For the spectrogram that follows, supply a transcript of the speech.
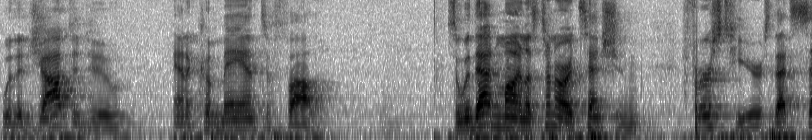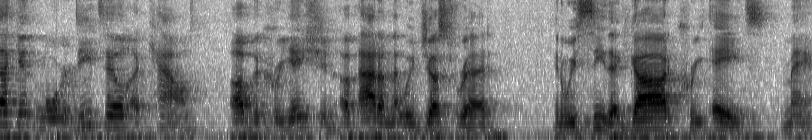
with a job to do and a command to follow. So, with that in mind, let's turn our attention first here to that second, more detailed account of the creation of Adam that we just read. And we see that God creates man.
